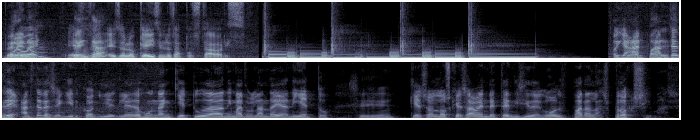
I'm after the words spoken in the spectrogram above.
Pero Bueno, bueno, eso, venga. eso es lo que dicen los apostadores. Oiga, an- antes, de, antes de seguir con... Le dejo una inquietud a Dani Madulanda y a Nieto, Sí. que son los que saben de tenis y de golf para las próximas.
